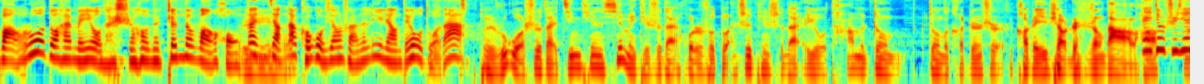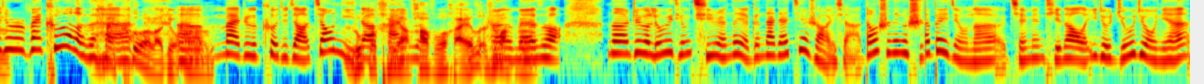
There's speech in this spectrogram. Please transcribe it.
网络都还没有的时候呢，真的网红。那你想，那口口相传的力量得有多大？对，如果是在今天新媒体时代，或者说短视频时代，哎呦，他们正。挣挣的可真是靠这一票，真是挣大了。哎，就直接就是卖课了呗，卖课了就 嗯，卖这个课就叫教你的培养哈佛孩子是吧？没错。那这个刘玉婷奇人呢，也跟大家介绍一下，当时那个时代背景呢，前面提到了一九九九年，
